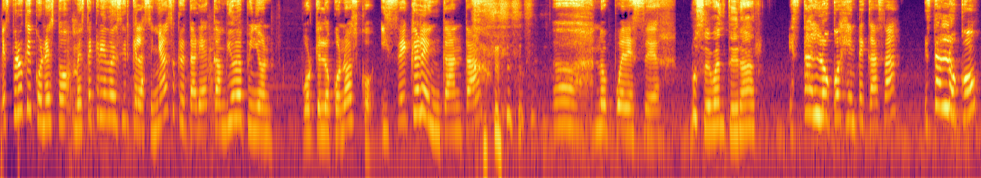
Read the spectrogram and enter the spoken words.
Espero que con esto me esté queriendo decir que la señora secretaria cambió de opinión porque lo conozco y sé que le encanta. Ah, no puede ser. No se va a enterar. ¿Está loco, agente casa? ¿Está loco?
